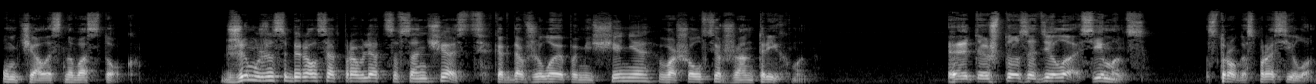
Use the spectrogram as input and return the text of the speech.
умчалась на восток. Джим уже собирался отправляться в санчасть, когда в жилое помещение вошел сержант Рихман. «Это что за дела, Симмонс?» Строго спросил он.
